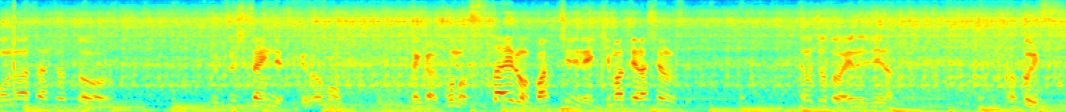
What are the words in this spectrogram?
オーナーさんちょっと映したいんですけどもなんかこのスタイルもバッチリね決まってらっしゃるんですよ。でもちょっと NG なんで。かっこいい です。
